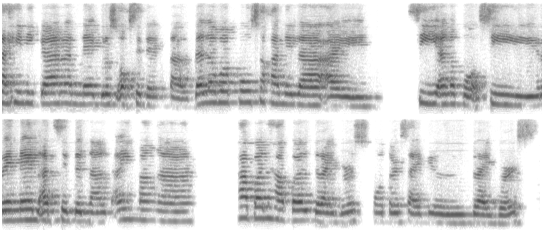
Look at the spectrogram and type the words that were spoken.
sa Hinigaran Negros Occidental. Dalawa po sa kanila ay si ano po, si Renel at si Denald ay mga habal-habal drivers, motorcycle drivers.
